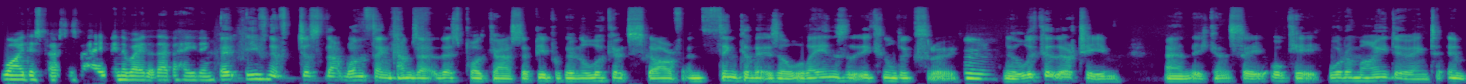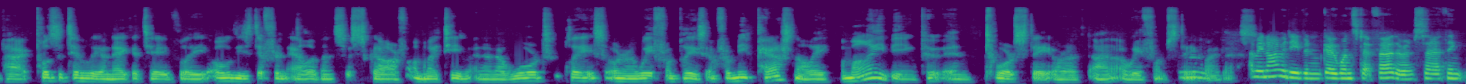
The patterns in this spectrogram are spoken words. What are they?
why this person's behaving the way that they're behaving. Even if just that one thing comes out of this podcast, that people can look at Scarf and think of it as a lens that they can look through. Mm. They look at their team and they can say, okay, what am I doing to impact positively or negatively all these different elements of SCARF on my team in an award place or an away from place? And for me personally, am I being put in towards state or a, a away from state mm. by this? I mean, I would even go one step further and say, I think,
